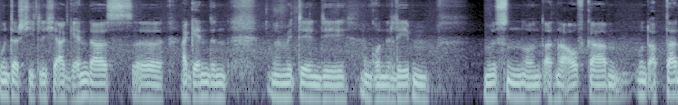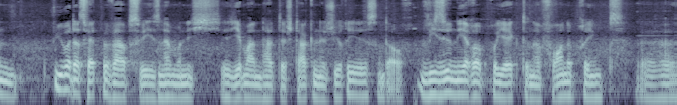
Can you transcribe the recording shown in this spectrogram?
unterschiedliche Agendas, äh, Agenden, mit denen die im Grunde leben müssen und andere Aufgaben. Und ob dann über das Wettbewerbswesen, wenn man nicht jemanden hat, der stark in der Jury ist und auch visionäre Projekte nach vorne bringt, äh,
